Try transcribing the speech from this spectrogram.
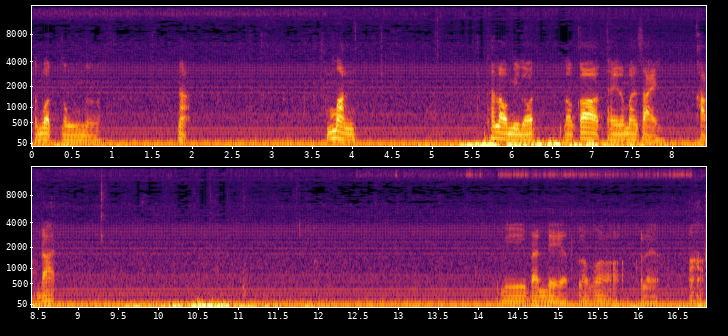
สำรวจตรงเมืองน่ะน้ำมัน ถ้าเรามีรถเราก็เทน้ำมันใส่ขับได้ มีแบนเดดแล้วก็อะไรอะอาหาร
